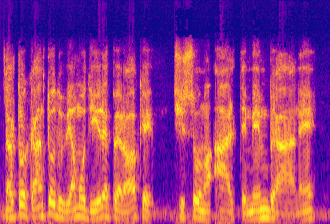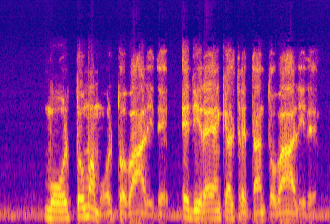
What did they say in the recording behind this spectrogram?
D'altro canto dobbiamo dire però che ci sono altre membrane molto ma molto valide e direi anche altrettanto valide.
